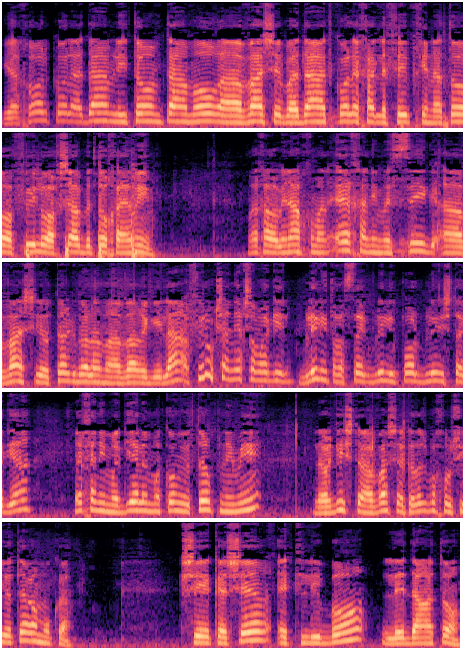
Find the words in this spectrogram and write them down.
יכול כל אדם לטעום טעם אור האהבה שבדעת, כל אחד לפי בחינתו, אפילו עכשיו בתוך הימים. אומר לך רבי נחמן, איך אני משיג אהבה שהיא יותר גדולה מאהבה רגילה, אפילו כשאני עכשיו רגיל, בלי להתרסק, בלי ליפול, בלי להשתגע, איך אני מגיע למקום יותר פנימי, להרגיש את האהבה של הקדוש ברוך הוא שהיא יותר עמוקה. כשיקשר את ליבו לדעתו.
